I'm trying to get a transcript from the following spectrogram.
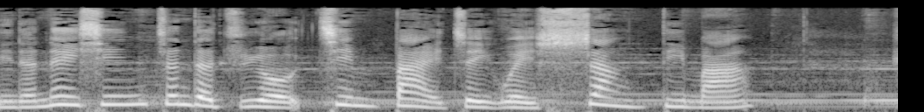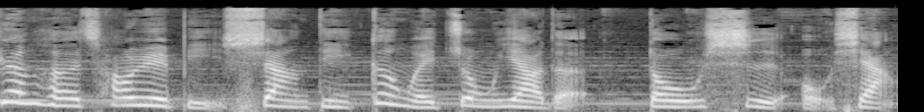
你的内心真的只有敬拜这一位上帝吗？任何超越比上帝更为重要的都是偶像，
